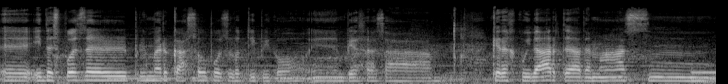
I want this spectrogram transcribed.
eh, y después del primer caso, pues lo típico, empiezas a quieres cuidarte, además mmm,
